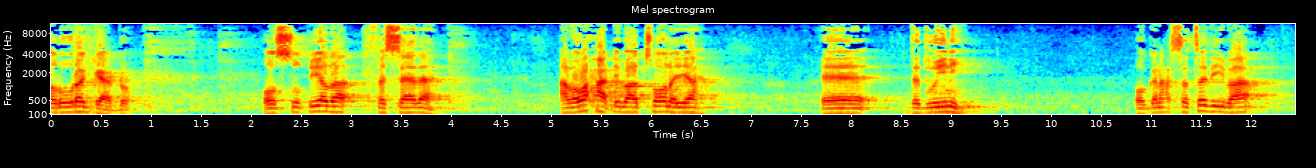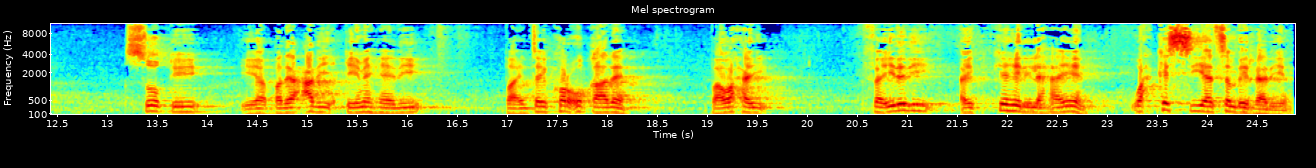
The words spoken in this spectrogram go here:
daruuro gaadho oo suuqyada fasaadaan ama waxaa dhibaatoonaya ee dadweynihii oo ganacsatadiibaa suuqii iyo badeecadii qiimaheedii baa intay kor u qaadeen baa waxay faa'iidadii ay ka heli lahaayeen wax ka siyaadsan bay raadiyeen.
